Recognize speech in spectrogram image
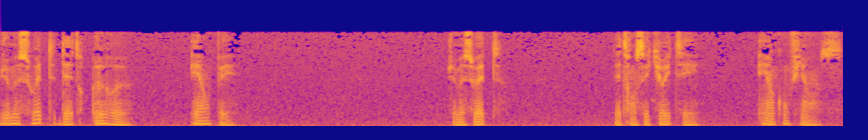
Je me souhaite d'être heureux et en paix. Je me souhaite d'être en sécurité en confiance.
